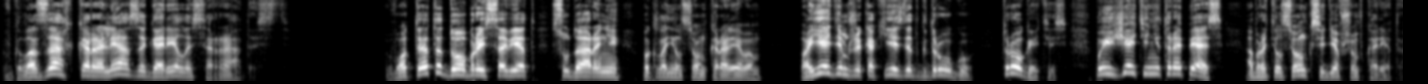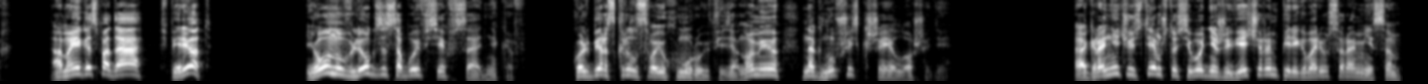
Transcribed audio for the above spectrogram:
В глазах короля загорелась радость. «Вот это добрый совет, сударыни!» — поклонился он королевам. «Поедем же, как ездят к другу. Трогайтесь, поезжайте не торопясь», — обратился он к сидевшим в каретах. «А мы, господа, вперед!» И он увлек за собой всех всадников. Кольбер скрыл свою хмурую физиономию, нагнувшись к шее лошади. «Ограничусь тем, что сегодня же вечером переговорю с Арамисом»,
